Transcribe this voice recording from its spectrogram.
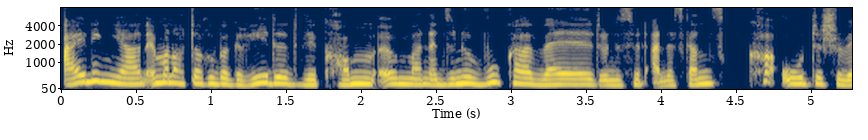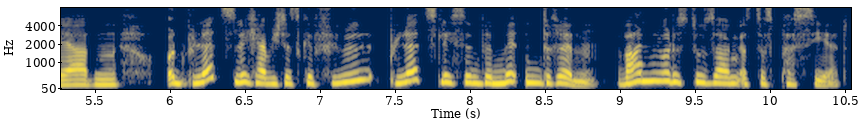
einigen Jahren immer noch darüber geredet, wir kommen irgendwann in so eine VUCA-Welt und es wird alles ganz chaotisch werden. Und plötzlich habe ich das Gefühl, plötzlich sind wir mittendrin. Wann würdest du sagen, ist das passiert?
